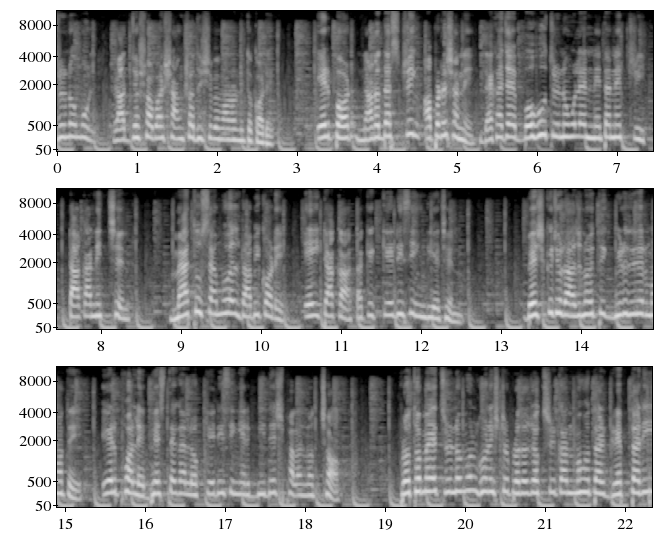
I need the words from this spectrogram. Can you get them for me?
তৃণমূল রাজ্যসভার সাংসদ হিসেবে মনোনীত করে। এরপর নারদা স্ট্রিং অপারেশনে দেখা যায় বহু তৃণমূলের নেতানেত্রী টাকা নিচ্ছেন। ম্যাথু স্যামুয়েল দাবি করে, এই টাকা তাকে কেডি সিং দিয়েছেন। বেশ কিছু রাজনৈতিক বিরোধীদের মতে, এর ফলে ভেস্তে গেল কেডি সিংয়ের বিদেশ ফালানোর ছক। প্রথমে তৃণমূল ঘনিষ্ঠ প্রযোজক শ্রীকান্ত মোহতার গ্রেপ্তারি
